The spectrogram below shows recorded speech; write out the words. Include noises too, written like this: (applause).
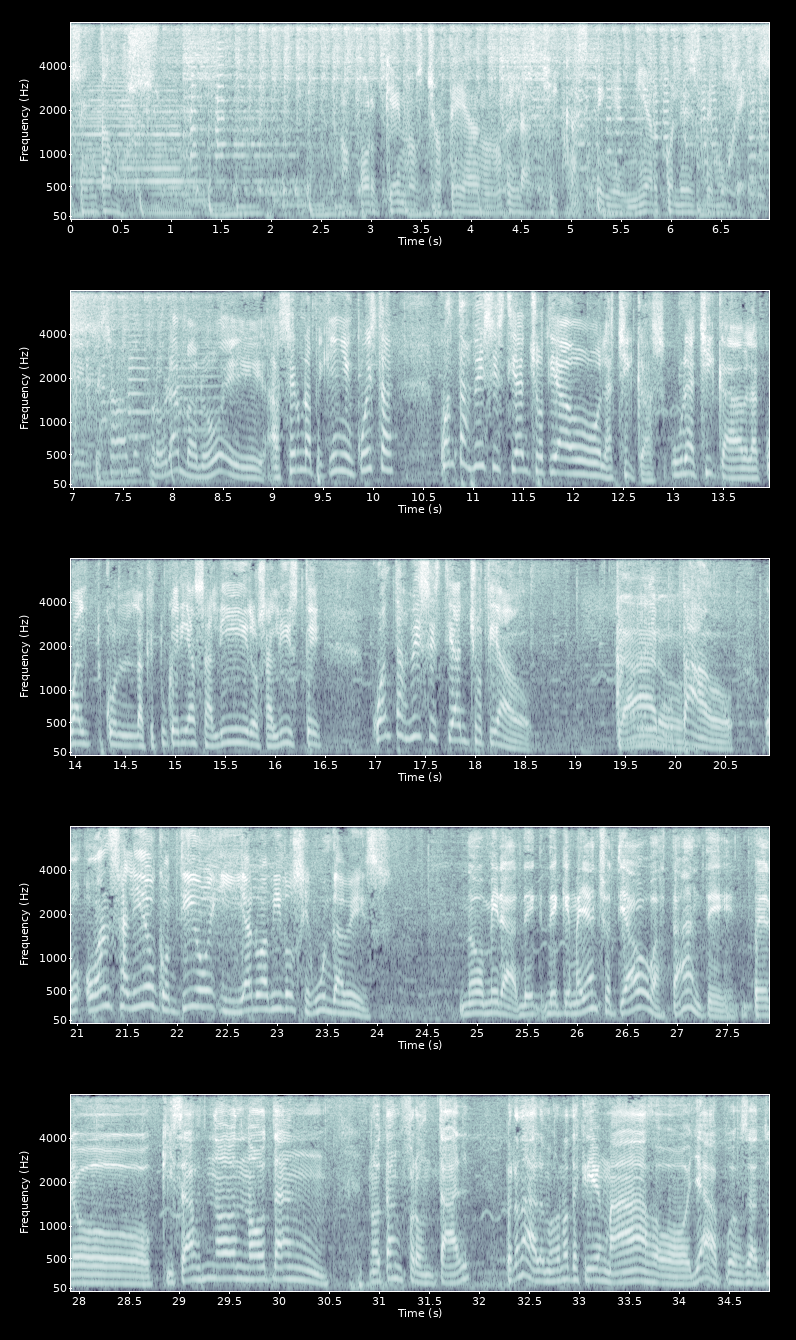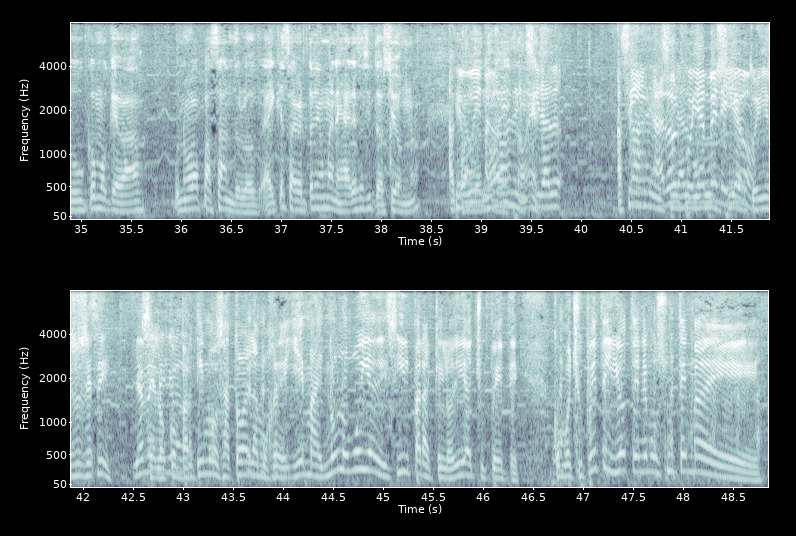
presentamos. ¿Por qué nos chotean las chicas en el miércoles de mujeres? Empezábamos programa, ¿no? Eh, hacer una pequeña encuesta. ¿Cuántas veces te han choteado las chicas? Una chica a la cual con la que tú querías salir o saliste. ¿Cuántas veces te han choteado? Claro. ¿Han rebotado? o, o han salido contigo y ya no ha habido segunda vez? No, mira, de, de que me hayan choteado bastante, pero quizás no, no tan, no tan frontal. Pero nada, a lo mejor no te escriben más o ya, pues, o sea, tú como que vas, uno va pasándolo. Hay que saber también manejar esa situación, ¿no? Qué bueno, no no decir es. algo- Sí, Adolfo algo ya me leyó. cierto, y eso se, Sí, ya me se lo leyó. compartimos a todas las mujeres. Y es más, no lo voy a decir para que lo diga Chupete. Como Chupete y yo tenemos un tema de,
